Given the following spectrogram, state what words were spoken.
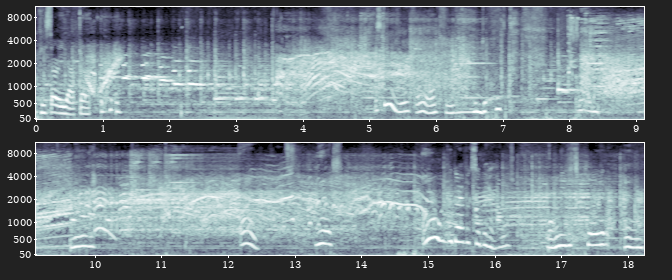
Okay, sorry about that. this game is really fun, actually. I. Um, yeah. Oh, yes. Oh, the graphics are better. I was wanting to play it, and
